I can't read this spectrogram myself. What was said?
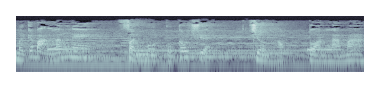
Mời các bạn lắng nghe phần 1 của câu chuyện Trường học toàn là ma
